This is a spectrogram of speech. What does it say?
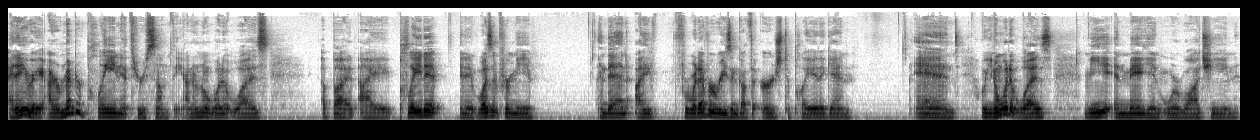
at any rate, I remember playing it through something. I don't know what it was, uh, but I played it and it wasn't for me. And then I, for whatever reason, got the urge to play it again. And, oh, you know what it was? Me and Megan were watching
